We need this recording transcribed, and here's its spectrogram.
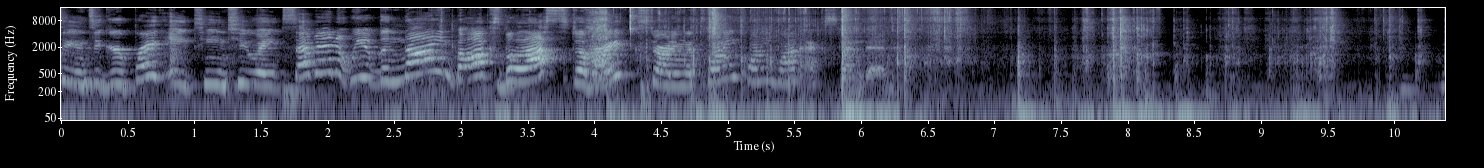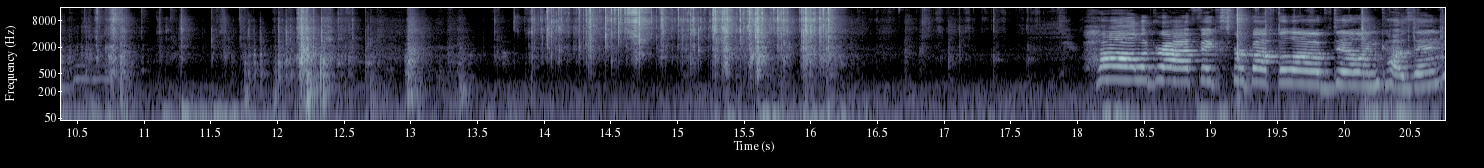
CNC Group Break 18287. We have the 9 box Blaster Break starting with 2021 Extended. Holographics for Buffalo of Dylan Cozens.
